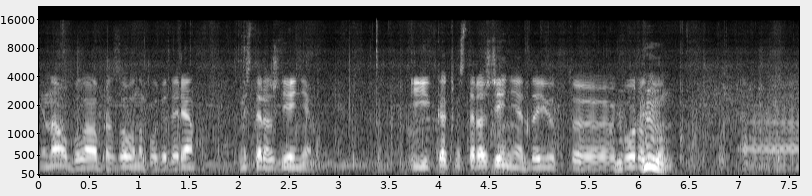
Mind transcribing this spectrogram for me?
Нинау была образована благодаря месторождениям. И как месторождения дают э, городу э,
